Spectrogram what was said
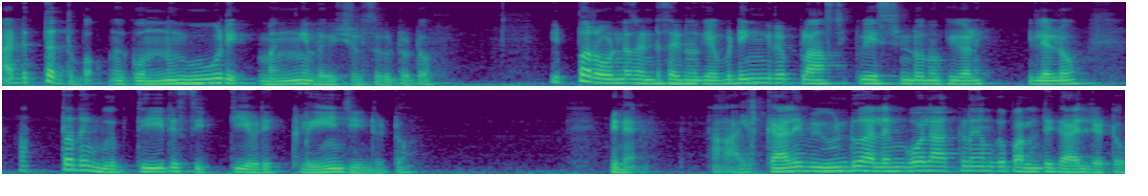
അടുത്തെത്തുമ്പോൾ നിങ്ങൾക്ക് ഒന്നും കൂടി ഭംഗിയുള്ള വിഷ്വൽസ് കിട്ടും കേട്ടോ. ഇപ്പോൾ റോഡിന്റെ രണ്ട് സൈഡ് നോക്കി. എവിടെയെങ്കിലും പ്ലാസ്റ്റിക് വേസ്റ്റ് ഉണ്ടോ നോക്കിയാൽ ഇല്ലല്ലോ. അത്രയും വൃത്തിയിൽ സിറ്റി അവർ ക്ലീൻ ചെയ്യുന്നുണ്ട് കേട്ടോ പിന്നെ ആൾക്കാരെ വീണ്ടും അലങ്കോലാക്കണേ നമുക്ക് പറഞ്ഞിട്ട് കാര്യമില്ല കേട്ടോ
